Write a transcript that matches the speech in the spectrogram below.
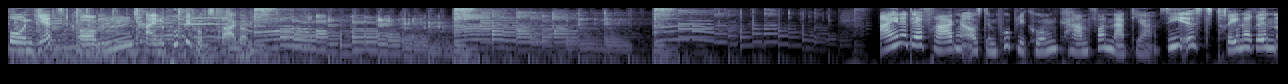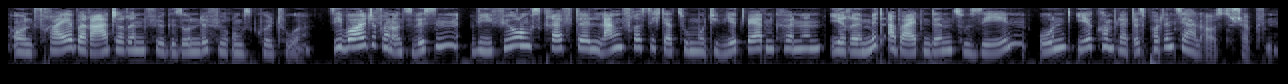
Und jetzt kommt eine Publikumsfrage. Eine der Fragen aus dem Publikum kam von Nadja. Sie ist Trainerin und freie Beraterin für gesunde Führungskultur. Sie wollte von uns wissen, wie Führungskräfte langfristig dazu motiviert werden können, ihre Mitarbeitenden zu sehen und ihr komplettes Potenzial auszuschöpfen.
